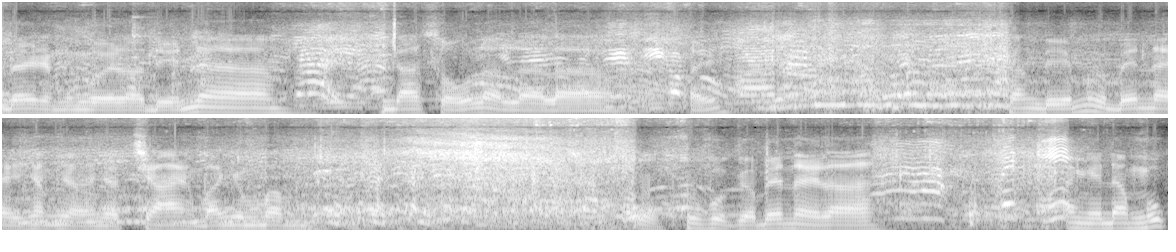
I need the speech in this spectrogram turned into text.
Đây là một người là đến à, đa số là là là ấy sang đếm ở bên này xem nhà nhà trai bao nhiêu mâm. Ồ, khu vực ở bên này là anh ấy đang múc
